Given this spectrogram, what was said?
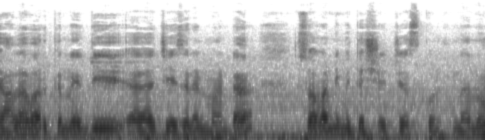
చాలా వర్క్ అనేది చేశారనమాట సో అవన్నీ మీతో షేర్ చేసుకుంటున్నాను.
